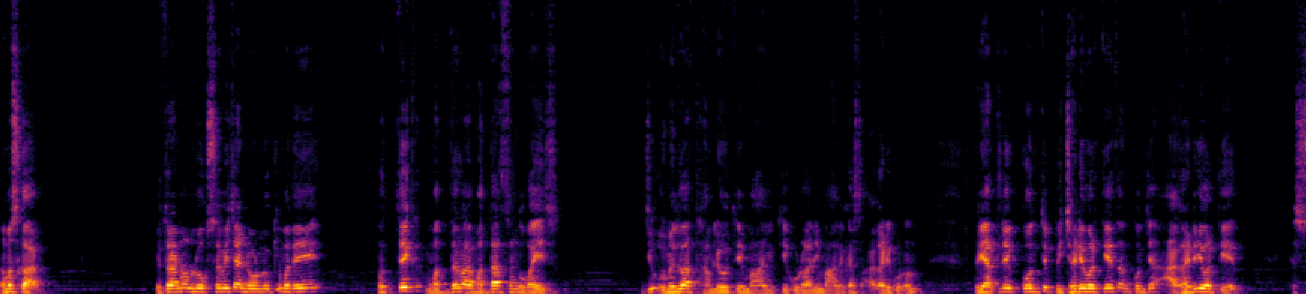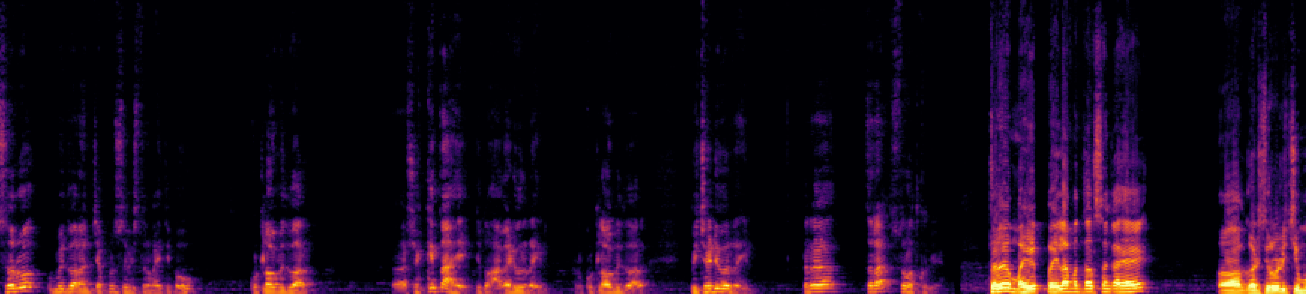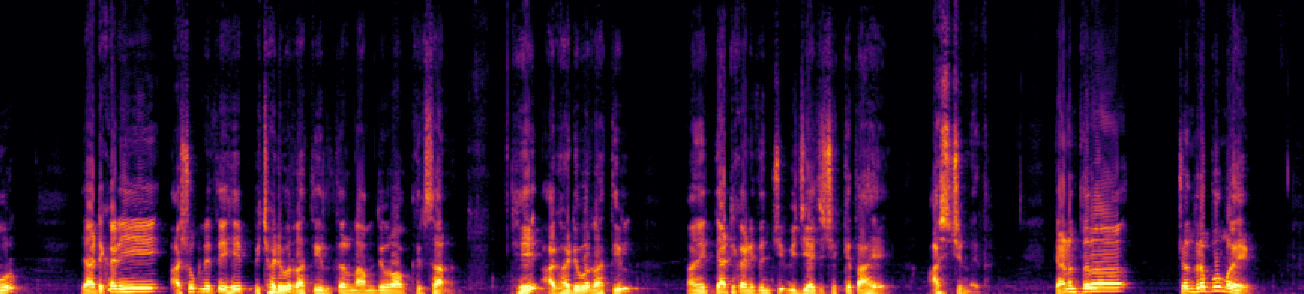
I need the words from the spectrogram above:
नमस्कार. मित्रांनो लोकसभेच्या निवडणुकीमध्ये प्रत्येक मतदार मतदारसंघ वाईज जे उमेदवार थांबले होते महायुतीकडून आणि महाविकास आघाडीकडून तर यातले कोणते पिछाडीवरती आहेत आणि कोणत्या आघाडीवरती आहेत हे सर्व उमेदवारांची आपण सविस्तर माहिती पाहू. कुठला उमेदवार शक्यता आहे की तो आघाडीवर राहील आणि कुठला उमेदवार पिछाडीवर राहील. तर चला सुरुवात करूया. तर महे पहिला मतदारसंघ आहे गडचिरोली चिमूर. या ठिकाणी अशोक नेते हे पिछाडीवर राहतील तर नामदेवराव किरसान हे आघाडीवर राहतील आणि त्या ठिकाणी त्यांची विजयाची शक्यता आहे अशी चिन्ह आहेत. त्यानंतर चंद्रपूरमध्ये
